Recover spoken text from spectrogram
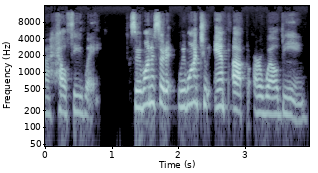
uh, healthy way. So we want to sort of we want to amp up our well-being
